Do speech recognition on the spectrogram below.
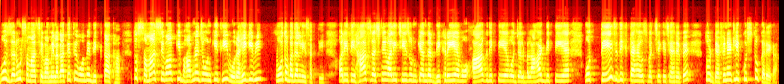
वो ज़रूर समाज सेवा में लगाते थे, वो हमें दिखता था। तो समाज सेवा की भावना जो उनकी थी, वो रहेगी भी, वो तो बदल नहीं सकती। और इतिहास रचने वाली चीज़ उनके अंदर दिख रही है, वो आग दिखती है, वो जलबलाहट दिखती है, वो तेज दिखता है उस बच्चे के चेहरे पे तो डेफिनेटली कुछ तो करेगा।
